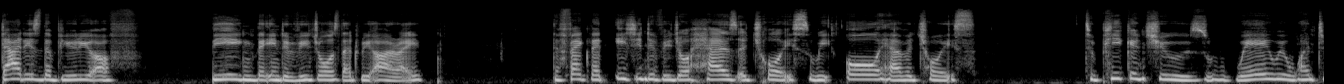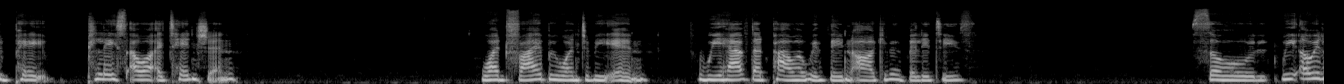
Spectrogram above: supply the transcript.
That is the beauty of being the individuals that we are, right? The fact that each individual has a choice. We all have a choice to pick and choose where we want to pay place our attention what vibe we want to be in we have that power within our capabilities. So we owe it,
